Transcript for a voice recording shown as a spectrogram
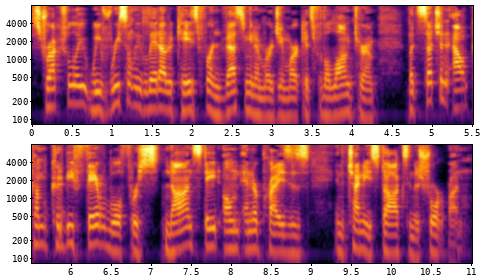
Structurally, we've recently laid out a case for investing in emerging markets for the long term, but such an outcome could be favorable for non-state owned enterprises in the Chinese stocks in the short run.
